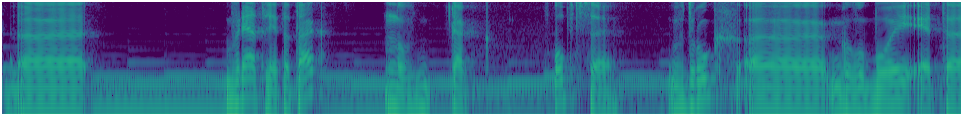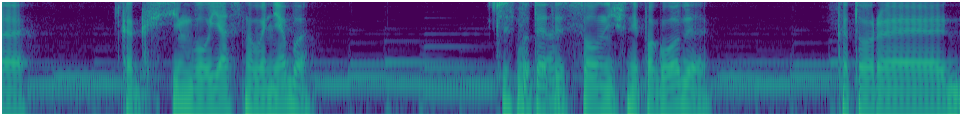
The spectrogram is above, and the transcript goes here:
э, вряд ли это так, но как опция. Вдруг э, голубой это как символ ясного неба, Чистота. вот этой солнечной погоды, которая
